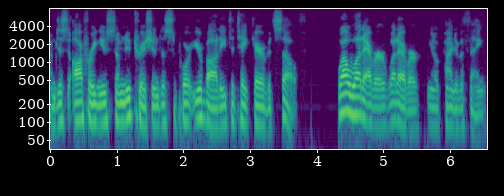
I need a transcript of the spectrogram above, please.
I'm just offering you some nutrition to support your body to take care of itself." Well, whatever, whatever, you know, kind of a thing.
